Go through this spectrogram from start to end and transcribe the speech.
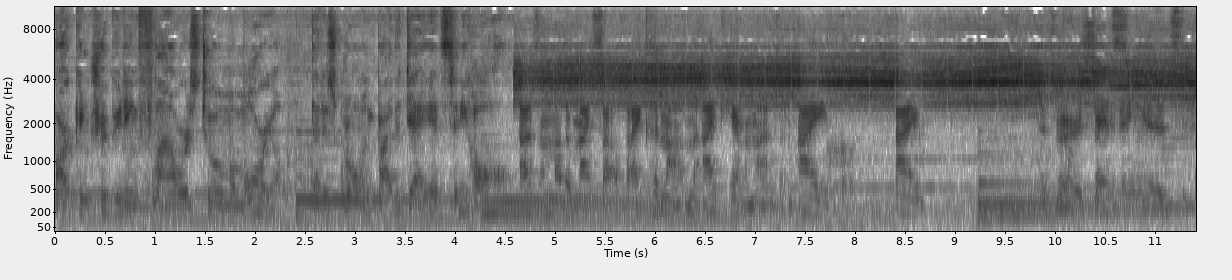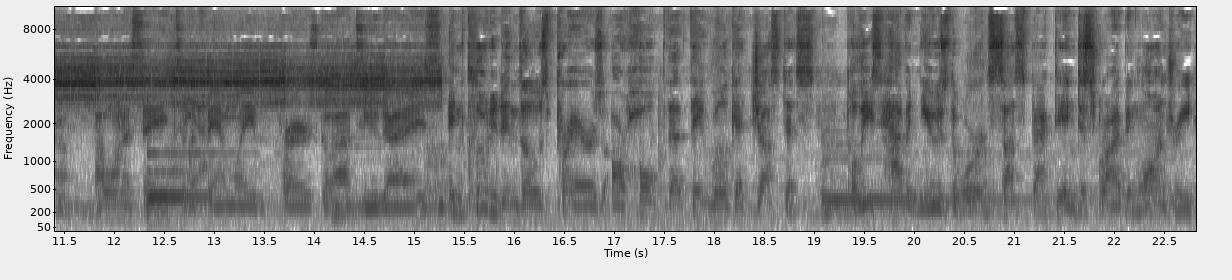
are contributing flowers to a memorial that is growing by the day at City Hall. As a mother myself, I could not, I can't imagine. I, I. It's very sickening. It's. Uh, I want to say to the family, prayers go out to you guys. Included in those prayers are hope that they will get justice. Police haven't used the word suspect in describing Laundrie,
